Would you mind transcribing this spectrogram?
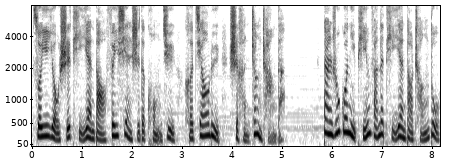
所以，有时体验到非现实的恐惧和焦虑是很正常的。但如果你频繁地体验到程度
